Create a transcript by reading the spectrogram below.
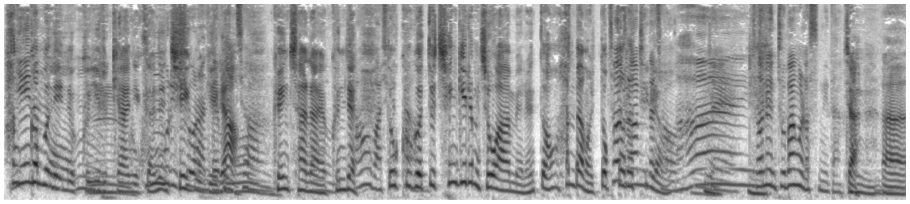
한꺼번에 뭐, 넣고 이렇게 하니까는 시원한데, 제국이라 그렇죠. 괜찮아요. 근데 아우, 맛있겠다. 또 그것도 참기름 좋아하면은 또 한 방울 똑저 좋아합니다. 떨어뜨려. 저. 아, 네. 저는 두 방울 넣습니다. 자, 아,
